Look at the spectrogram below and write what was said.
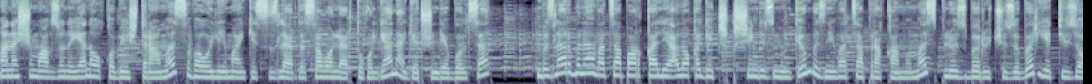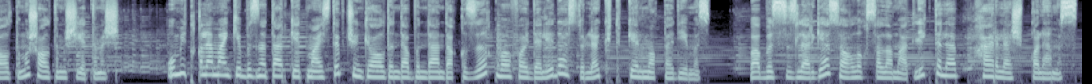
mana shu mavzuni yana o'qib eshittiramiz va o'ylaymanki sizlarda savollar tug'ilgan. Agar shunday bo'lsa bizlar bilan whatsapp orqali aloqaga chiqishingiz mumkin. Bizning whatsapp raqamimiz plyus bir uch yuz bir yetti yuz oltmish oltmish yetmish umid qilamanki bizni tark etmaysiz deb chunki oldinda bundanda qiziq va foydali dasturlar kutib kelmoqda deymiz. Va biz sizlarga sog'lik salomatlik tilab xayrlashib qolamiz.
